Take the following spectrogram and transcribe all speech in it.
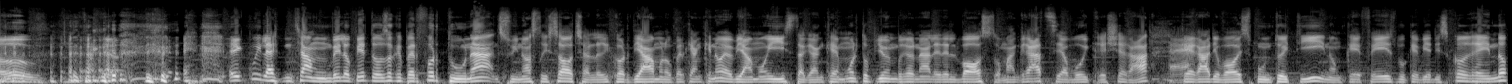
oh. e qui lanciamo un velo pietoso che per fortuna sui nostri social, ricordiamolo, perché anche noi abbiamo Instagram che è molto più embrionale del vostro, ma grazie a voi crescerà, che è radiovoice.it, nonché Facebook e via discorrendo.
